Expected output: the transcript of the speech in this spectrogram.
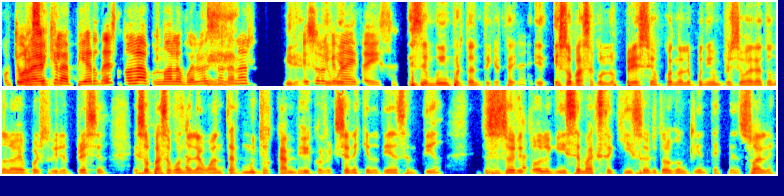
Porque una vez que que- la pierdes, no la, no la vuelves a Eh, ganar. mira, Eso es lo que bueno. nadie te dice. Eso es muy importante. ¿cachai? Sí. E- Eso pasa con los precios. Cuando le ponía un precio barato no le voy a poder subir el precio. Eso pasa cuando Exacto. le aguantas muchos cambios y correcciones que no tienen sentido. Entonces, sobre Exacto. todo lo que dice Max aquí, sobre todo con clientes mensuales,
